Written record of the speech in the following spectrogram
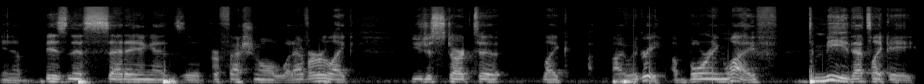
in a business setting as a professional whatever like you just start to like i would agree a boring life to me that's like a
